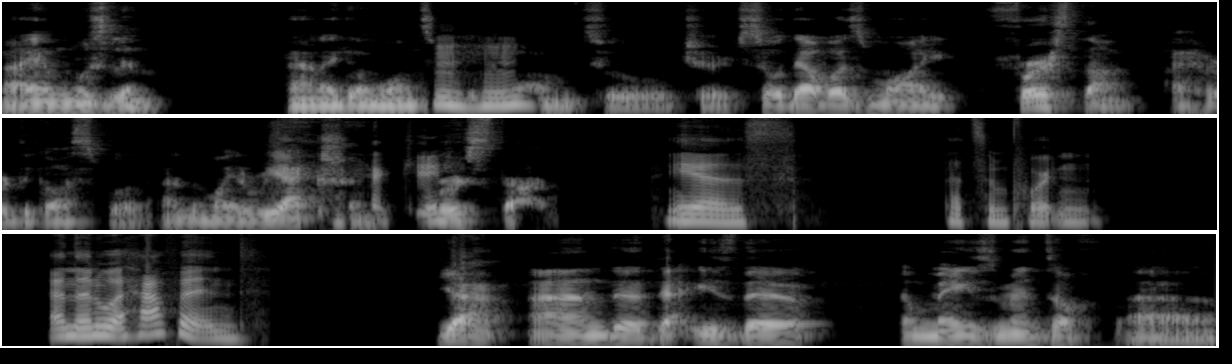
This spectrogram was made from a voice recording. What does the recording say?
I am Muslim and I don't want to mm-hmm. come to church. So that was my first time I heard the gospel and my reaction okay. first time. Yes, that's important. And then what happened? Yeah, and uh, that is the amazement of uh,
